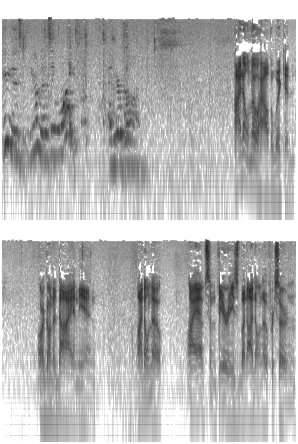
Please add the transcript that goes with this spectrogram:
You're, you're losing life, and you're gone. I don't know how the wicked are going to die in the end. I don't know. I have some theories, but I don't know for certain.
